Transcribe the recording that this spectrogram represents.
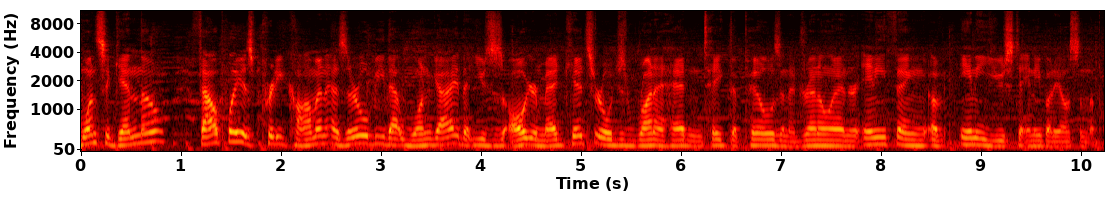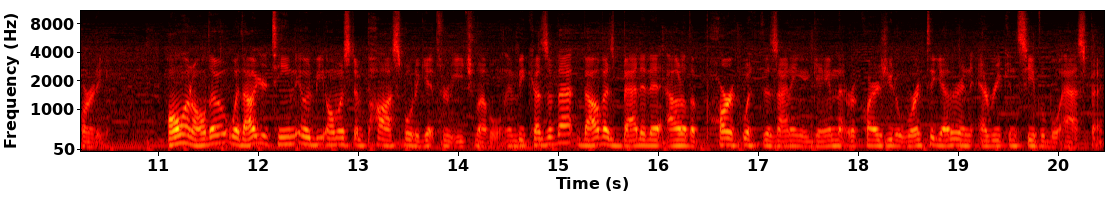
Once again though, foul play is pretty common as there will be that one guy that uses all your medkits or will just run ahead and take the pills and adrenaline or anything of any use to anybody else in the party. All in all though, without your team it would be almost impossible to get through each level, and because of that, Valve has batted it out of the park with designing a game that requires you to work together in every conceivable aspect.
